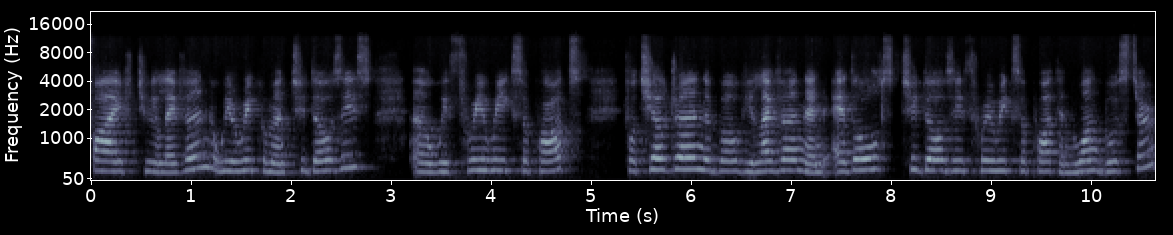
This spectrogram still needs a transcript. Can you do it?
5 to 11, we recommend two doses uh, with three weeks apart. For children above 11 and adults, two doses, three weeks apart, and one booster,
